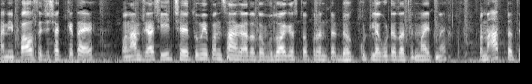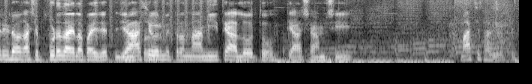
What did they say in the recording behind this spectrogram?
आणि पावसाची शक्यता आहे पण आमची अशी इच्छा आहे तुम्ही पण सांगा आता तो ब्लॉग असतोपर्यंत ढग कुठल्या कुठे जातील माहीत नाही. पण आत्ता तरी ढग असे पुढे जायला पाहिजेत. ज्या आशेवर मित्रांना आम्ही इथे आलो होतो त्या आशा आमची माचीस हवी होती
